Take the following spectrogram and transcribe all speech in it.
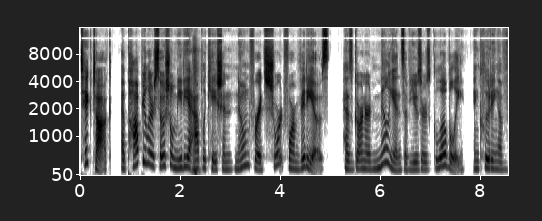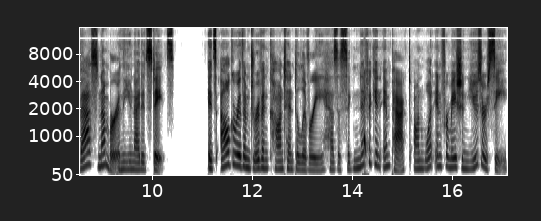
TikTok, a popular social media application known for its short form videos, has garnered millions of users globally, including a vast number in the United States. Its algorithm driven content delivery has a significant impact on what information users see,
